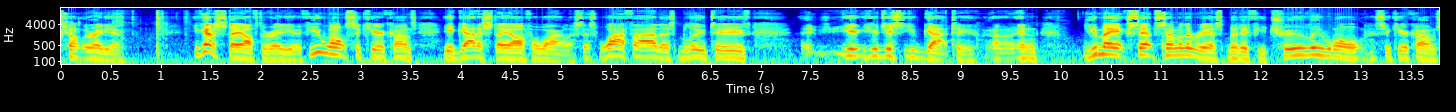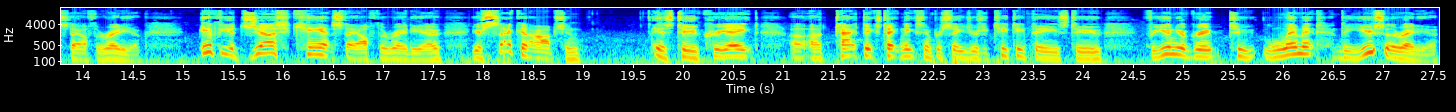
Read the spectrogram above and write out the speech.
chunk the radio. You got to stay off the radio. If you want secure comms, you got to stay off of wireless. That's Wi-Fi, that's Bluetooth. You're, you're just, you've got to. Uh, and you may accept some of the risk, but if you truly want secure comms, stay off the radio. If you just can't stay off the radio, your second option is to create uh, uh, tactics, techniques, and procedures, or TTPs, to for you and your group to limit the use of the radio.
